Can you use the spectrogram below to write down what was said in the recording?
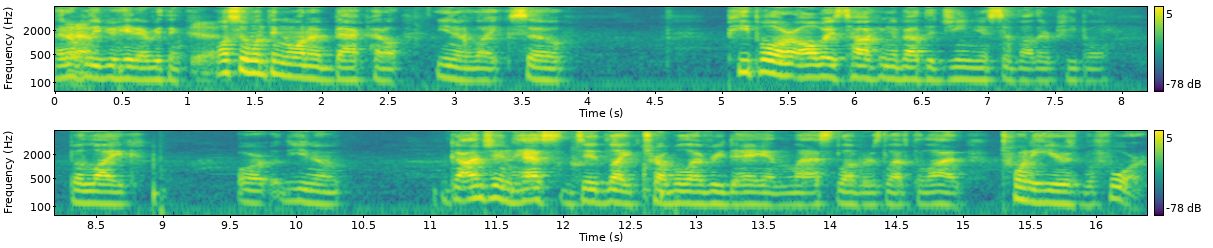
I don't Yeah. believe you hate everything. Yeah. Also, one thing I want to backpedal. You know, like so, people are always talking about the genius of other people, but like, or you know, Ganja and Hess did like Trouble Every Day and Last Lovers Left Alive twenty years before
